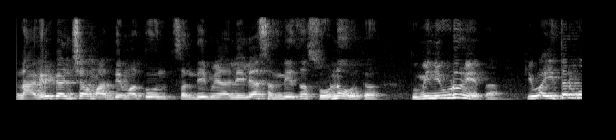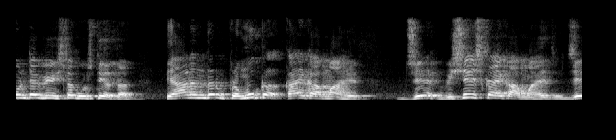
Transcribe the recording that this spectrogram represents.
नागरिकांच्या माध्यमातून संधी मिळालेल्या संधीचं सोनं होतं तुम्ही निवडून येता किंवा इतर कोणत्या विशिष्ट गोष्टी येतात त्यानंतर प्रमुख काय कामं आहेत? जे विशेष काय काम आहेत जे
